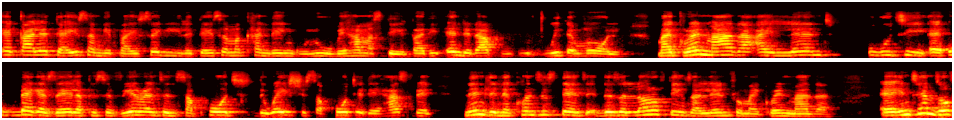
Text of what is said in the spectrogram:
eqale edayisa ngebhayisekile edayisa amakhanda ey'ngulube ehammarsdale but he ended up with a mall my grandmother i learned ukuthi uh, ukubekezela perseverance and support the way she supported her husband nendlela consistency there's a lot of things i learned from my grandmother. Uh, in terms of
